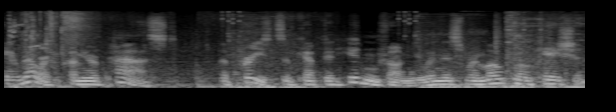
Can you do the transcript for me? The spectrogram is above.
A relic from your past. The priests have kept it hidden from you in this remote location.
